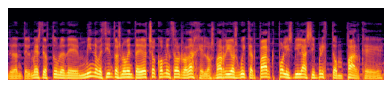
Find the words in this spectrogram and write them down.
durante el mes de octubre de 1998, comenzó el rodaje. Los barrios Wicker Park, Police Villas y Brighton Park, eh,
